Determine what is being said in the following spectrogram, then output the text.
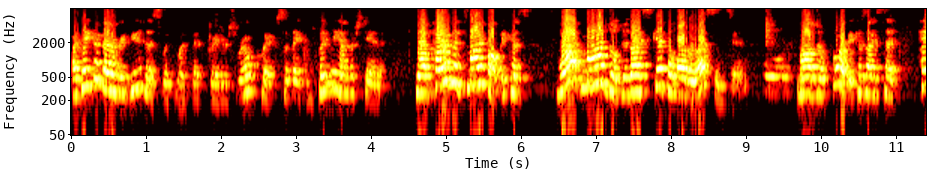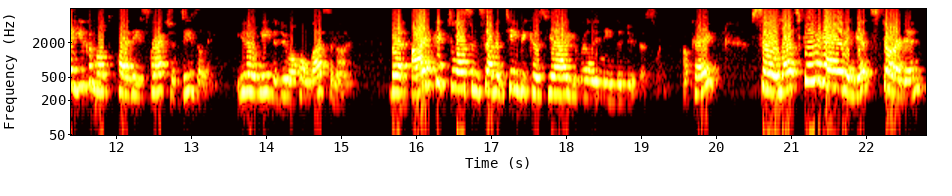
I think I better review this with my fifth graders real quick so they completely understand it. Now, part of it's my fault because what module did I skip a lot of lessons in? Four. Module 4, because I said, hey, you can multiply these fractions easily. You don't need to do a whole lesson on it. But I picked lesson 17 because, yeah, you really need to do this one. Okay? So let's go ahead and get started.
